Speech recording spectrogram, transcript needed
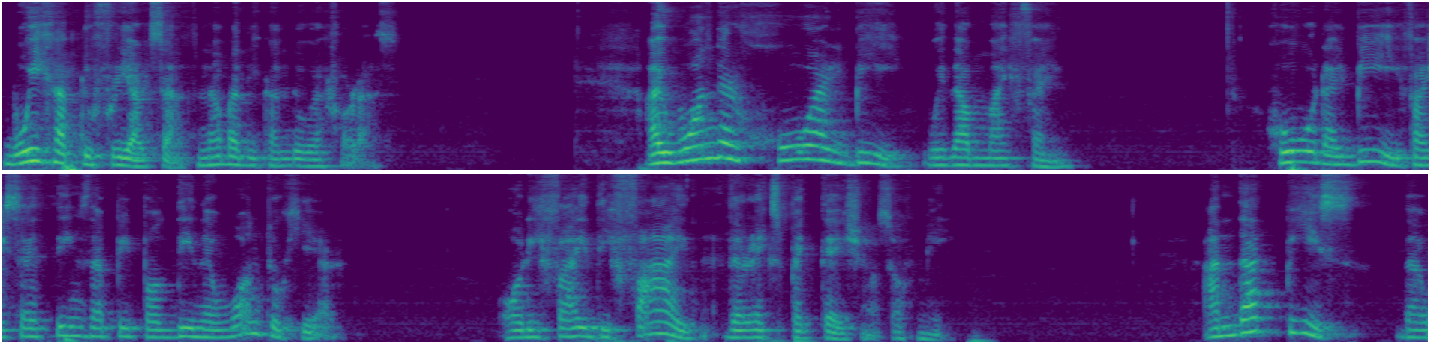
we have to free ourselves. Nobody can do it for us. I wonder who I be without my fame. Who would I be if I said things that people didn't want to hear? Or if I defied their expectations of me? And that peace that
